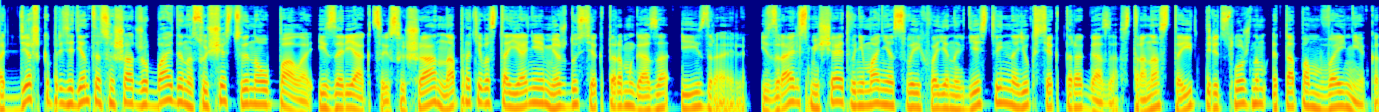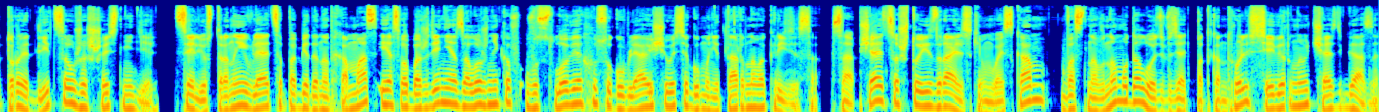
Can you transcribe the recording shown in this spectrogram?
Поддержка президента США Джо Байдена существенно упала из-за реакции США на противостояние между сектором Газа и Израилем. Израиль смещает внимание своих военных действий на юг сектора Газа. Страна стоит перед сложным этапом в войне, которая длится уже 6 недель. Целью страны является победа над Хамас и освобождение заложников в условиях усугубляющегося гуманитарного кризиса. Сообщается, что израильским войскам в основном удалось взять под контроль северную часть Газа.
